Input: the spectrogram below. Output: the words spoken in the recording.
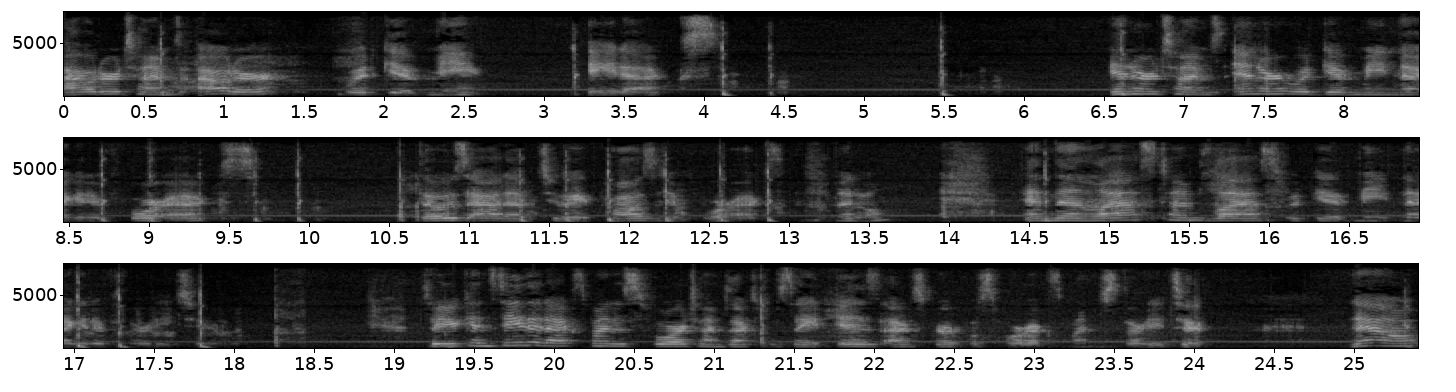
outer times outer would give me 8x. Inner times inner would give me negative 4x. Those add up to a positive 4x in the middle. And then last times last would give me negative 32. So you can see that x minus 4 times x plus 8 is x squared plus 4x minus 32. Now,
